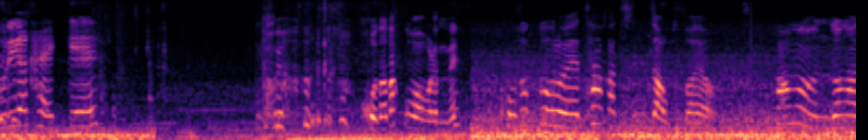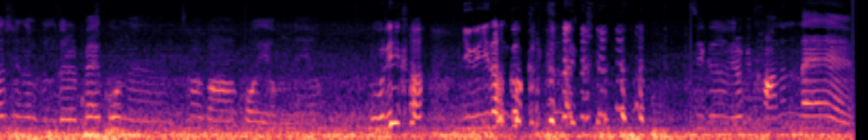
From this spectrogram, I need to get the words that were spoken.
우리가 갈게 고다닥 뽑아버렸네. 고속도로에 차가 진짜 없어요. 화물 운전하시는 분들 빼고는 차가 거의 없네요. 우리가 유일한 것 같은 느낌. 지금 이렇게 가는데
